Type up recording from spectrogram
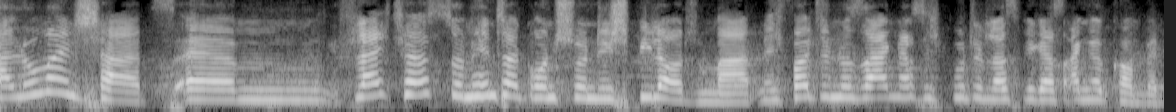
Hallo mein Schatz, ähm, vielleicht hörst du im Hintergrund schon die Spielautomaten. Ich wollte nur sagen, dass ich gut in Las Vegas angekommen bin.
